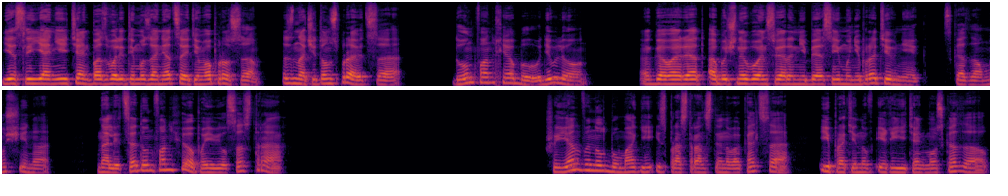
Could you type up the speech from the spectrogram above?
Если Ян Етянь позволит ему заняться этим вопросом, значит он справится». Дун Фанхэ был удивлен. «Говорят, обычный воин сферы небес ему не противник», – сказал мужчина. На лице Дун Фанхэ появился страх. Шиян вынул бумаги из пространственного кольца и, протянув их Етяньмо, сказал,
